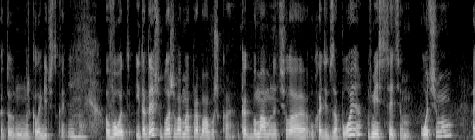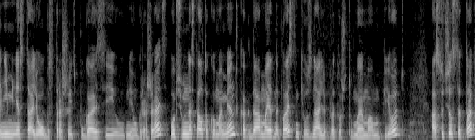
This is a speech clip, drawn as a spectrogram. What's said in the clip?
наркологической. Угу. Вот. И тогда еще была жива моя прабабушка. Как бы мама начала уходить в запои вместе с этим отчимом. Они меня стали оба страшить, пугать и мне угрожать. В общем, настал такой момент, когда мои одноклассники узнали про то, что моя мама пьет. А случилось так,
